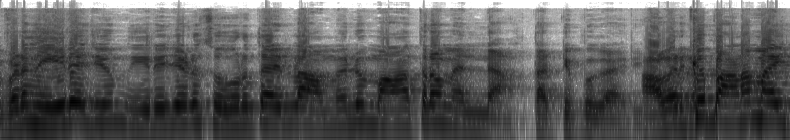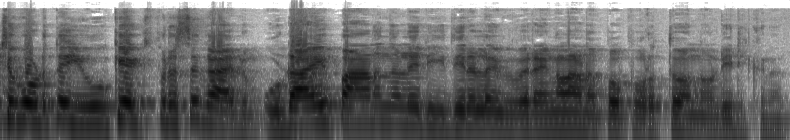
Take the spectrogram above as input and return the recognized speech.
ഇവിടെ നീരജയും നീരജയുടെ സുഹൃത്തായിട്ടുള്ള അമലും മാത്രമല്ല തട്ടിപ്പുകാരി. അവർക്ക് പണം അയച്ചു കൊടുത്ത യു കെ എക്സ്പ്രസ്സുകാരും ഉടായിപ്പാണെന്നുള്ള രീതിയിലുള്ള വിവരങ്ങളാണ് ഇപ്പോൾ പുറത്തു വന്നുകൊണ്ടിരിക്കുന്നത്.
